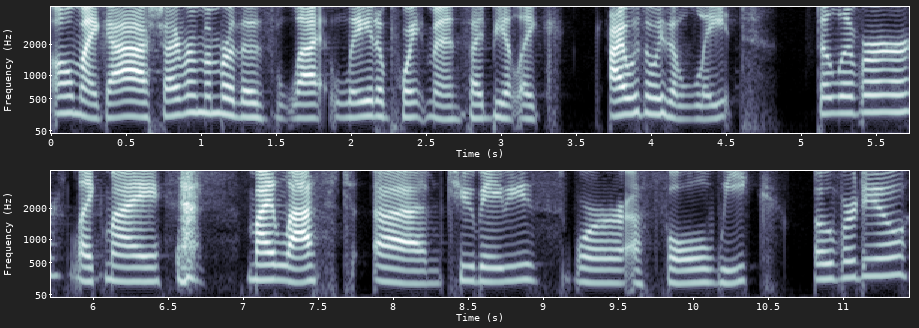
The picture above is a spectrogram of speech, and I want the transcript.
Oh my gosh. I remember those la- late appointments. I'd be at like, I was always a late deliverer. Like my, my last um, two babies were a full week overdue.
